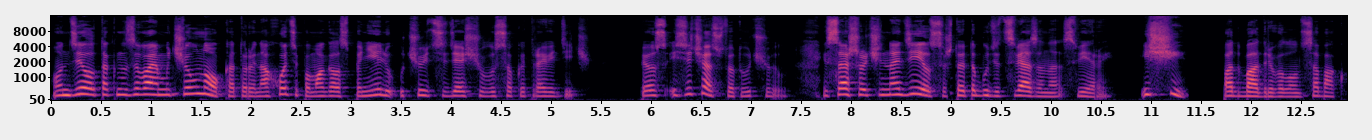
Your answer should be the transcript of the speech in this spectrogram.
Он делал так называемый челнок, который на охоте помогал спаниелю учуять сидящую в высокой траве дичь. Пес и сейчас что-то учуял. И Саша очень надеялся, что это будет связано с Верой. «Ищи!» — подбадривал он собаку.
